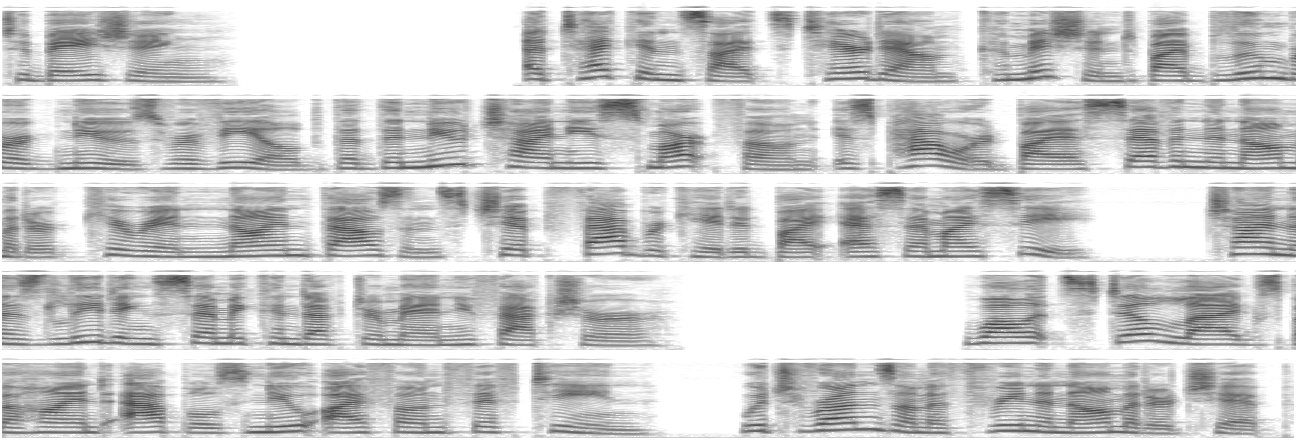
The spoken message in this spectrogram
to Beijing. A TechInsights teardown commissioned by Bloomberg News revealed that the new Chinese smartphone is powered by a 7 nanometer Kirin 9000s chip fabricated by SMIC, China's leading semiconductor manufacturer. While it still lags behind Apple's new iPhone 15, which runs on a 3 nanometer chip,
